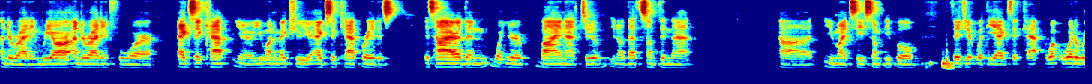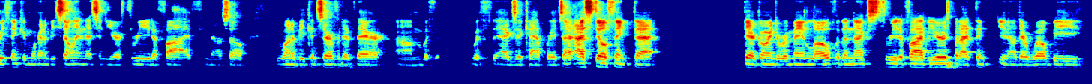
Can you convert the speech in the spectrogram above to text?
underwriting. We are underwriting for exit cap. You know, you want to make sure your exit cap rate is is higher than what you're buying at too. You know, that's something that uh, you might see some people fidget with the exit cap. What what are we thinking we're going to be selling this in year three to five? You know, so you want to be conservative there um, with with the exit cap rates. I, I still think that they're going to remain low for the next three to five years, but I think you know there will be.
